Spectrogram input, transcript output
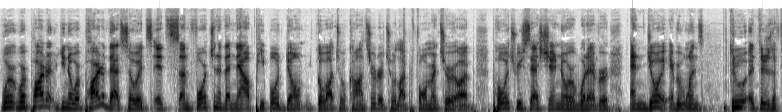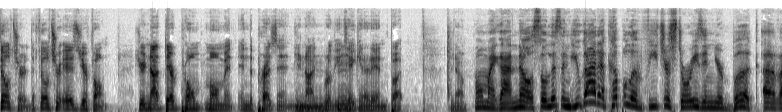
we're, we're part of you know we're part of that. So it's it's unfortunate that now people don't go out to a concert or to a live performance or a poetry session or whatever and enjoy. Everyone's through. There's a filter. The filter is your phone. You're not there pro moment in the present. You're not really taking it in, but. You know. Oh my God, no. So listen, you got a couple of feature stories in your book of uh,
